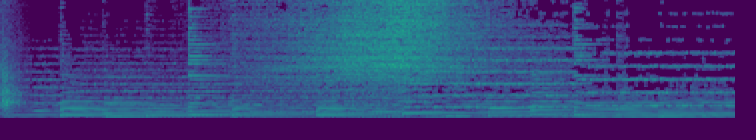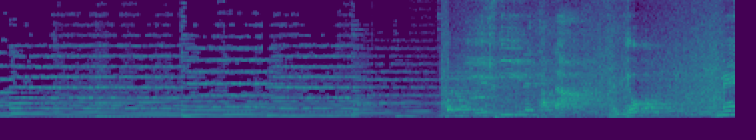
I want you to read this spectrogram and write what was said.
ค่ะวันนี้พี่ในฐานะนายกแม่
